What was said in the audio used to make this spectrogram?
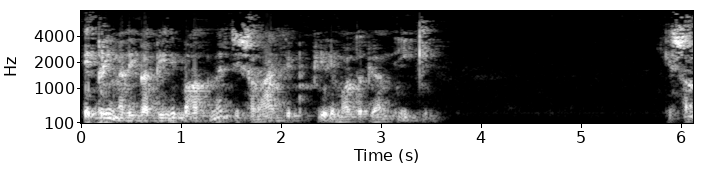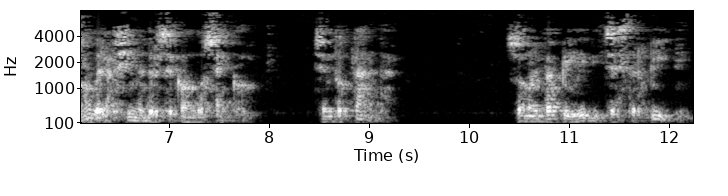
E prima dei papiri Bodmer ci sono altri papiri molto più antichi, che sono della fine del secondo secolo, 180. Sono i papiri di Chester Beatty.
